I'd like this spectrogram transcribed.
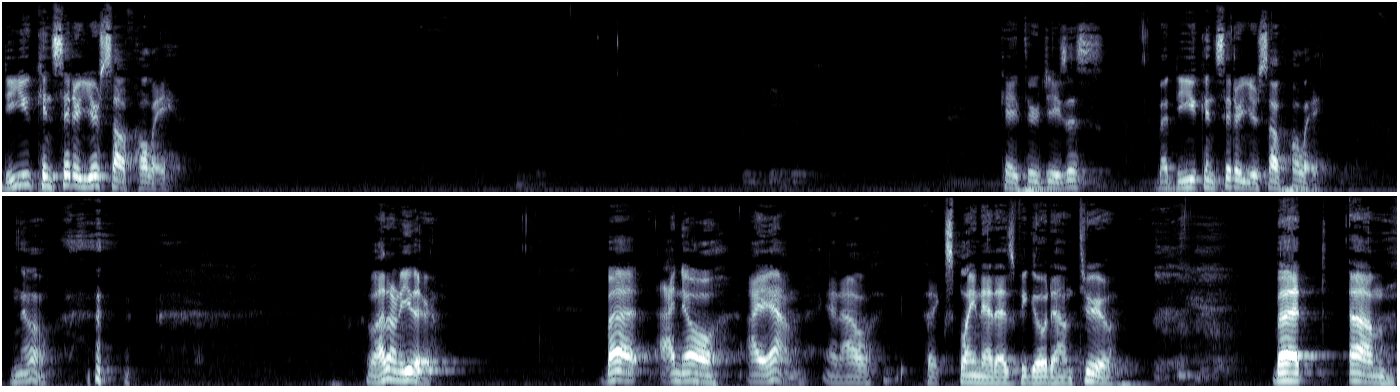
Do you consider yourself holy? Okay, through Jesus. But do you consider yourself holy? No. well, I don't either. But I know I am, and I'll explain that as we go down through. But um,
